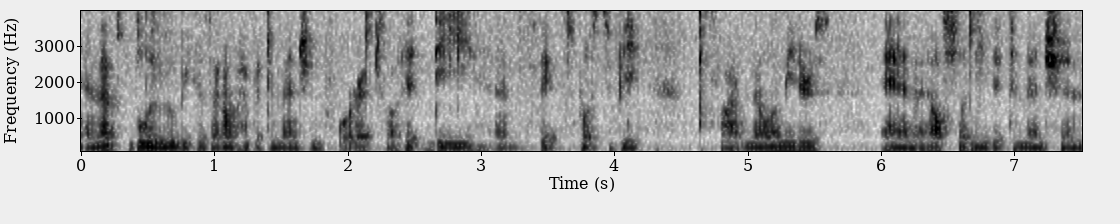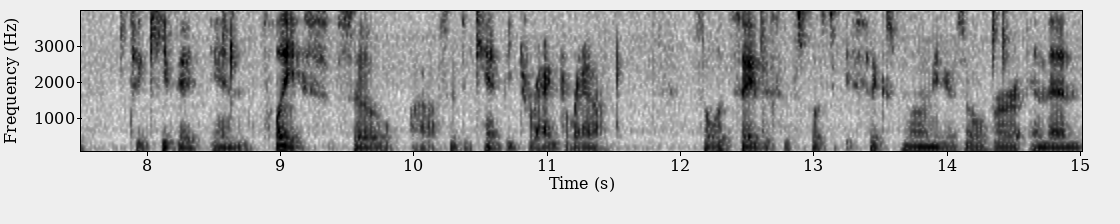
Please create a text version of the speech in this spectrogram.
and that's blue because I don't have a dimension for it so I'll hit D and say it's supposed to be 5 millimeters and I also need a dimension to keep it in place so, uh, so it can't be dragged around. So let's say this is supposed to be 6 millimeters over and then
